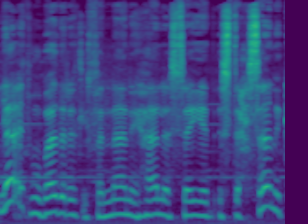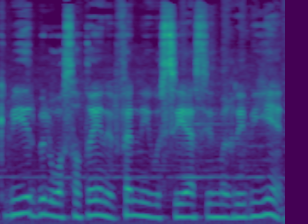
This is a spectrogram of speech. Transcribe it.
لاقت مبادرة الفنانة هالة السيد استحسان كبير بالوسطين الفني والسياسي المغربيين.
